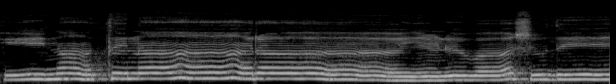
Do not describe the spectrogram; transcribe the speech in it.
हे नाथ नारायण वासुदेवा।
